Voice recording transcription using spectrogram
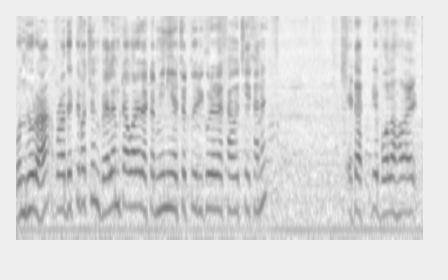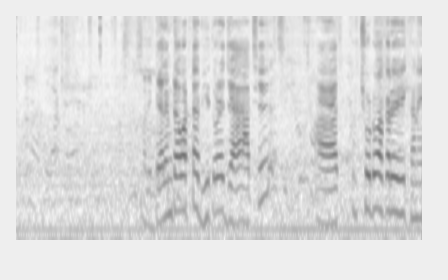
বন্ধুরা, আপনারা দেখতে পাচ্ছেন বেলেম টাওয়ারের একটা মিনিয়েচার তৈরি করে রাখা হয়েছে এখানে। এটাকে বলা হয় মানে বেলেম টাওয়ারটা ভিতরে যা আছে, আর খুব ছোট আকারে এখানে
